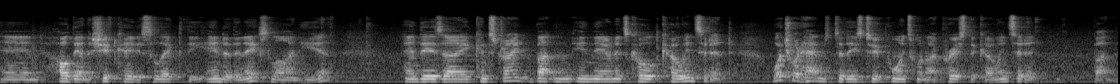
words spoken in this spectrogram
and hold down the shift key to select the end of the next line here and there's a constraint button in there and it's called coincident. Watch what happens to these two points when I press the coincident button.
